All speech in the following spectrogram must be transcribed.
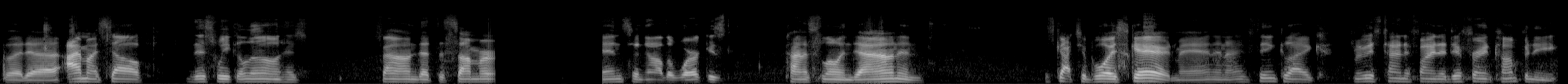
But uh, I myself, this week alone, has found that the summer ends, so now the work is kind of slowing down, and it's got your boy scared, man. And I think like maybe it's time to find a different company.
